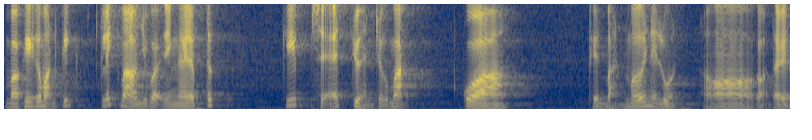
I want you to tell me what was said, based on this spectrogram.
Và khi các bạn click click vào như vậy thì ngay lập tức Keep sẽ chuyển cho các bạn qua phiên bản mới này luôn. Đó các bạn thấy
